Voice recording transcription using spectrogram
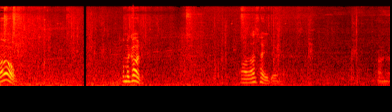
Oh! Oh my god! Oh, that's how you do it. Oh no.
